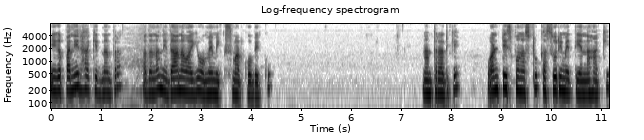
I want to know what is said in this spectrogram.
ಈಗ ಪನ್ನೀರ್ ಹಾಕಿದ ನಂತರ ಅದನ್ನು ನಿಧಾನವಾಗಿ ಒಮ್ಮೆ ಮಿಕ್ಸ್ ಮಾಡ್ಕೋಬೇಕು. ನಂತರ ಅದಕ್ಕೆ ಒನ್ ಟೀ ಸ್ಪೂನಷ್ಟು ಕಸೂರಿ ಮೆಥಿಯನ್ನು ಹಾಕಿ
